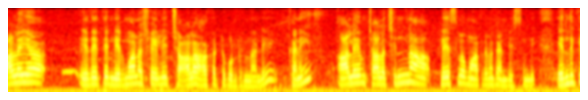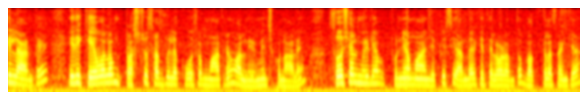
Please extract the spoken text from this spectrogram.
ఆలయ ఏదైతే నిర్మాణ శైలి చాలా ఆకట్టుకుంటుందండి. కానీ ఆలయం చాలా చిన్న ప్లేస్లో మాత్రమే కనిపిస్తుంది. ఎందుకు ఇలా అంటే ఇది కేవలం ట్రస్ట్ సభ్యుల కోసం మాత్రమే వాళ్ళు నిర్మించుకున్న ఆలయం. సోషల్ మీడియా పుణ్యమా అని చెప్పేసి అందరికీ తెలవడంతో భక్తుల సంఖ్య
